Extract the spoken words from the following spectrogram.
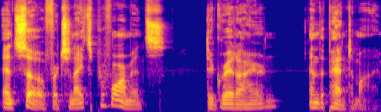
And so, for tonight's performance, the gridiron and the pantomime.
